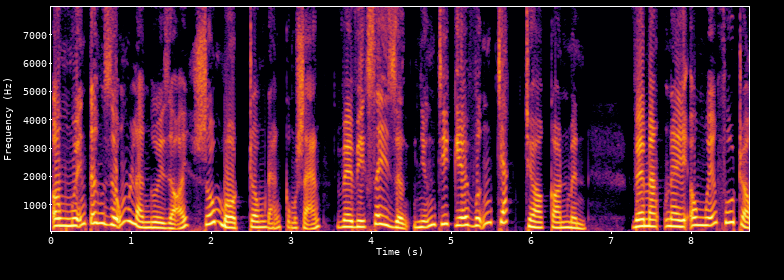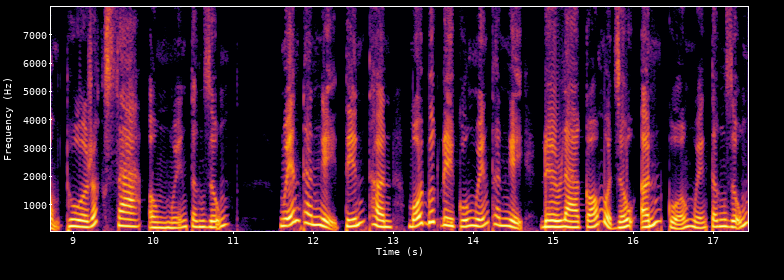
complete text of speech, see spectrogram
ông Nguyễn Tấn Dũng là người giỏi số một trong đảng Cộng sản về việc xây dựng những chiếc ghế vững chắc cho con mình. Về mặt này, ông Nguyễn Phú Trọng thua rất xa ông Nguyễn Tấn Dũng. Nguyễn Thanh Nghị tiến thân, mỗi bước đi của Nguyễn Thanh Nghị đều là có một dấu ấn của Nguyễn Tấn Dũng.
